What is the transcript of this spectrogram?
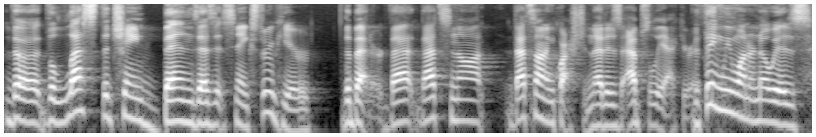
The, the less the chain bends as it snakes through here, the better. That, that's, not, that's not in question. That is absolutely accurate. The thing we want to know is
